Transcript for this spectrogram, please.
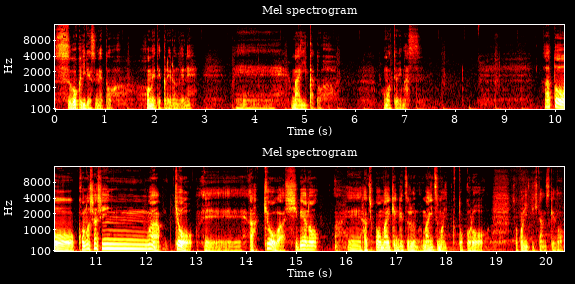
すごくいいですねと褒めてくれるんでね、えー、まあいいかと思っております。あと、この写真は今日、えー、あ、今日は渋谷の、えー、八甲前献血ルーム、まあいつも行くところ、そこに行ってきたんですけど、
